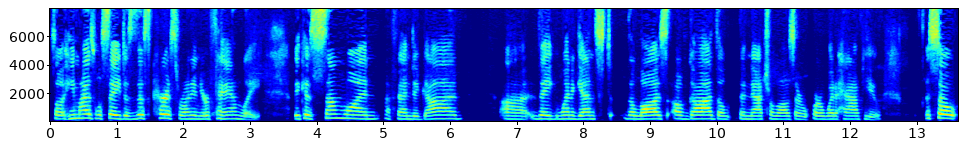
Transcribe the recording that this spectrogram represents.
So he might as well say, does this curse run in your family? Because someone offended God, uh, they went against the laws of God, the, the natural laws, or, or what have you. So,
